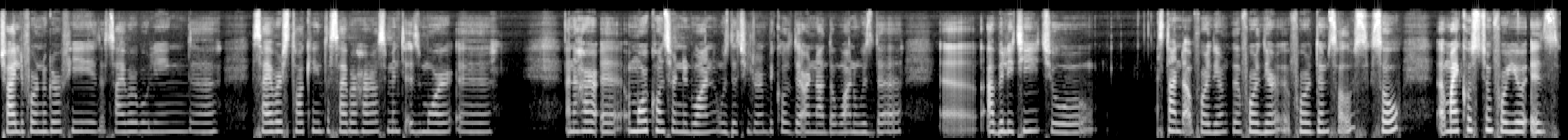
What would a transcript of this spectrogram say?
child pornography, the cyberbullying, the cyber stalking, the cyber harassment is more uh, and a, a, more concerned one with the children because they are not the one with the uh, ability to stand up for them for their for themselves. So, uh, my question for you is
